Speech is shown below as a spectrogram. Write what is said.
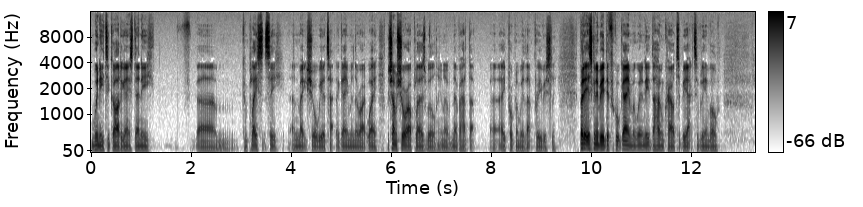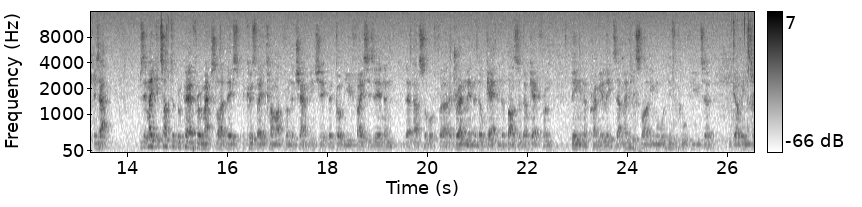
we need to guard against any um, complacency and make sure we attack the game in the right way, which I'm sure our players will. You know, I've never had that uh, a problem with that previously. But it is going to be a difficult game, and we're going to need the home crowd to be actively involved. Is that does it make it tough to prepare for a match like this because they've come up from the championship, they've got new faces in, and that, that sort of uh, adrenaline that they'll get and the buzz that they'll get from being in the Premier League? Does that make it slightly more difficult for you to, to go into?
